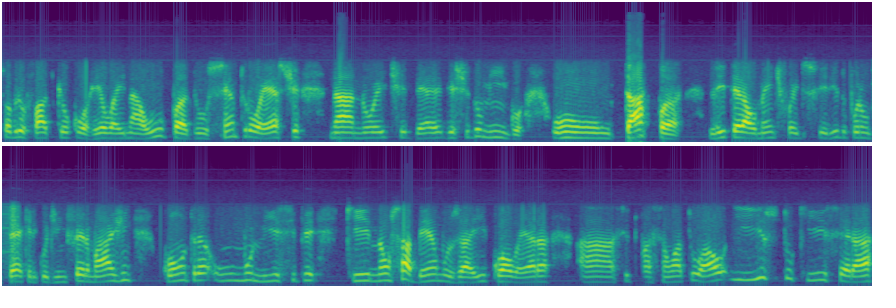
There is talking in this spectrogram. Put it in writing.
sobre o fato que ocorreu aí na UPA do Centro-Oeste na noite deste domingo. Um tapa literalmente foi desferido por um técnico de enfermagem contra um munícipe que não sabemos aí qual era a situação atual e isto que será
